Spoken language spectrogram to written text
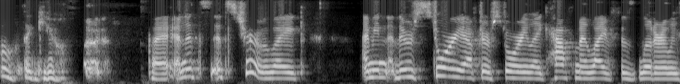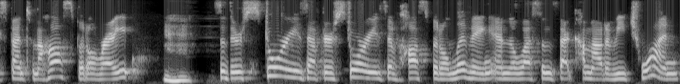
Oh, thank you. But, and it's, it's true. Like, I mean, there's story after story. Like half my life is literally spent in a hospital, right? Mm-hmm. So there's stories after stories of hospital living and the lessons that come out of each one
